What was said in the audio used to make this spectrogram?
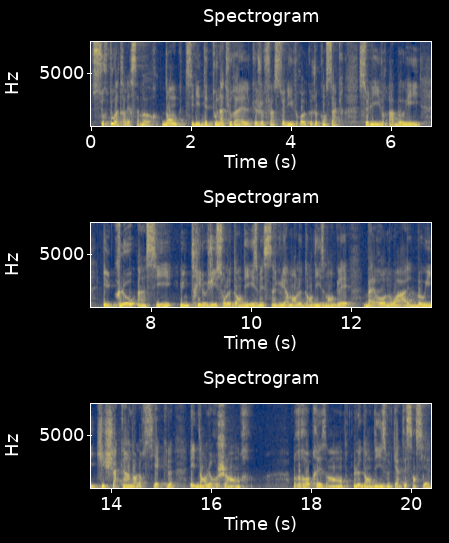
surtout à travers sa mort. Donc, s'il était tout naturel que je fasse ce livre, que je consacre ce livre à Bowie, il clôt ainsi une trilogie sur le dandisme et singulièrement le dandisme anglais, Byron, Wilde, Bowie, qui chacun dans leur siècle et dans leur genre représente le dandisme quintessentiel.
